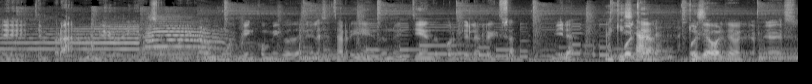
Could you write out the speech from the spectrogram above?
eh, temprano, el mediodía, se comunicaron muy bien conmigo. Daniela se está riendo, no entiendo por qué la risa. Mira, Aquí voltea, se habla. aquí voltea, se- voltea, voltea, mira eso.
